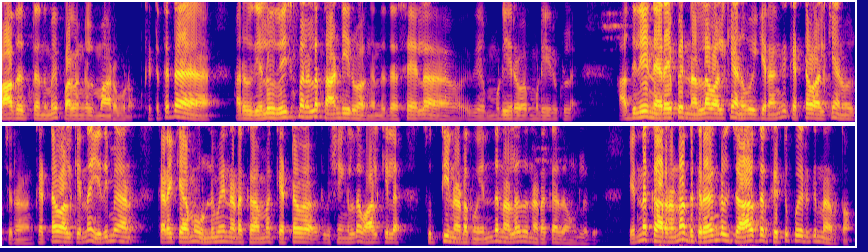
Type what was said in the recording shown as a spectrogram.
பாதத்துக்கு தகுந்த மாதிரி பழங்கள் மாறுபடும். கிட்டத்தட்ட அறுபது எழுபது வயசு மேலெல்லாம் தாண்டிடுவாங்க இந்த தசையெல்லாம் இது முடிகிற முடியிருக்குள்ள அதுலேயே நிறைய பேர் நல்ல வாழ்க்கையை அனுபவிக்கிறாங்க கெட்ட வாழ்க்கையை அனுபவிச்சிடுறாங்க. கெட்ட வாழ்க்கைன்னா எதுவுமே கிடைக்காம ஒன்றுமே நடக்காமல் கெட்ட விஷயங்கள் தான் வாழ்க்கையில் சுற்றி நடக்கும். எந்த நல்லது நடக்காது அவங்களுக்கு. என்ன காரணம்னா அந்த கிரகங்கள் ஜாதகத்தில் கெட்டு போயிருக்குன்னு அர்த்தம்.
